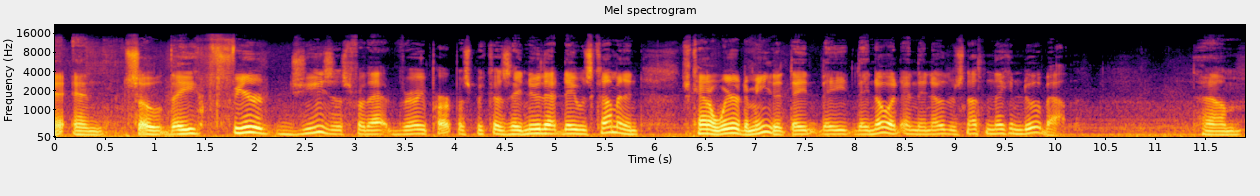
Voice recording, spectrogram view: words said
And, so they feared Jesus for that very purpose because they knew that day was coming. And it's kind of weird to me that they, they, they know it and they know there's nothing they can do about it. Um,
